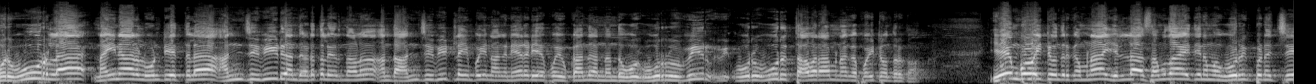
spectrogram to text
ஒரு ஊரில் நயினார் ஒன்றியத்தில் அஞ்சு வீடு அந்த இடத்துல இருந்தாலும் அந்த அஞ்சு வீட்லையும் போய் நாங்கள் நேரடியாக போய் உட்காந்து அந்தந்த ஒரு வீர் ஒரு ஊர் தவறாமல் நாங்கள் போயிட்டு வந்திருக்கோம். ஏன் போயிட்டு வந்திருக்கோம்னா எல்லா சமுதாயத்தையும் நம்ம ஒருங்கிணைச்சு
